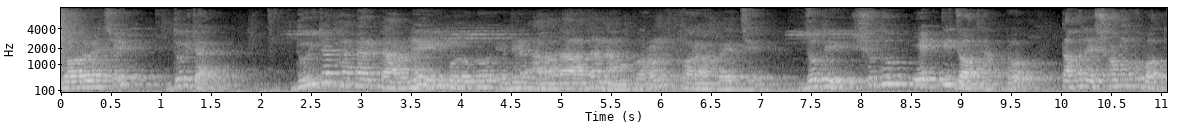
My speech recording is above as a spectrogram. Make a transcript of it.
জ রয়েছে দুইটা। দুইটা থাকার কারণেই মূলত এদের আলাদা আলাদা নামকরণ করা হয়েছে। যদি শুধু একটি জ থাকতো, তাহলে সম্ভবত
